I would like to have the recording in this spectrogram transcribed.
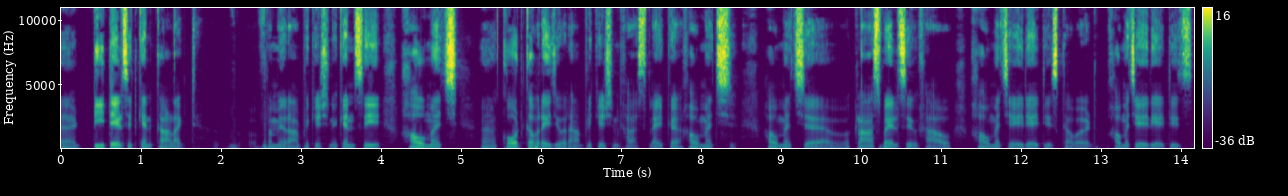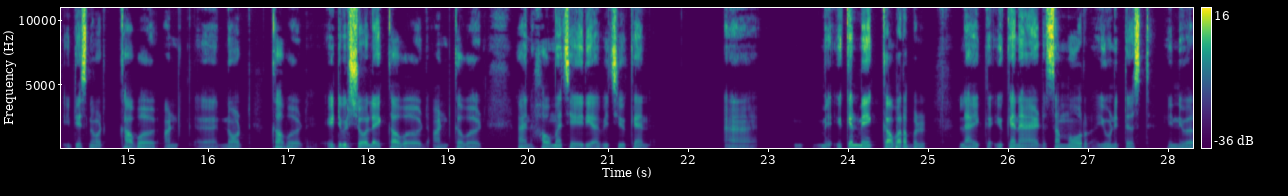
uh, details it can collect from your application. You can see how much uh, code coverage your application has like uh, how much how much uh, class files you have how much area it is covered how much area it is it is not covered and uh, not covered. It will show like covered uncovered and how much area which you can uh, you can make coverable. Like you can add some more unit test in your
